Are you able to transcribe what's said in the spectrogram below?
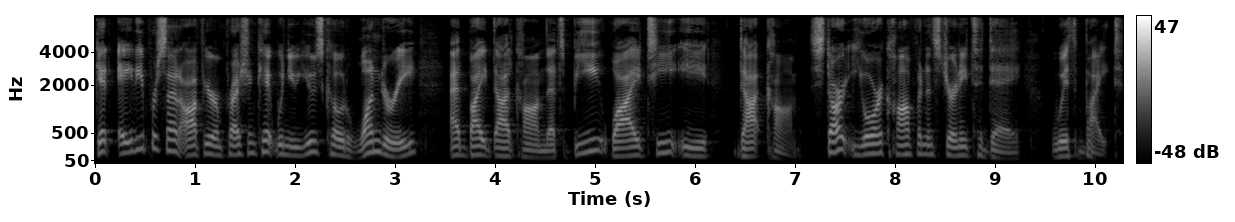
Get 80% off your impression kit when you use code WONDERY at Byte.com. That's B-Y-T-E dot com. Start your confidence journey today with Byte.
